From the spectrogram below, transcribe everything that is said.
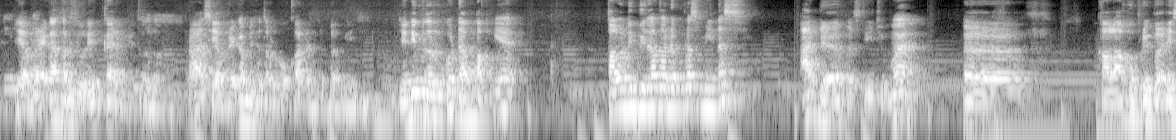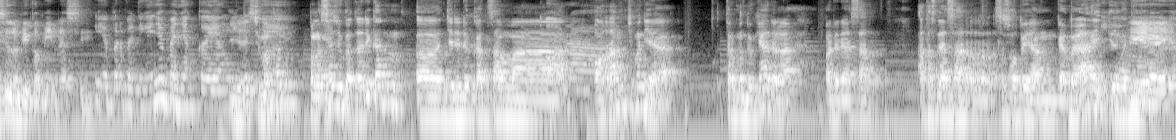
ya mereka terjulitkan gitu loh. Hmm. rahasia mereka bisa terbongkar dan sebagainya jadi menurutku dampaknya kalau dibilang ada plus minus ada pasti cuma eh, kalau aku pribadi sih lebih ke minus sih Iya perbandingannya banyak ke yang Iya, minusnya cuman kan ya. plusnya juga tadi kan eh, jadi dekat sama Orang. orang. cuman ya terbentuknya adalah pada dasar atas dasar sesuatu yang gak baik gitu. Iya. Iya, iya.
